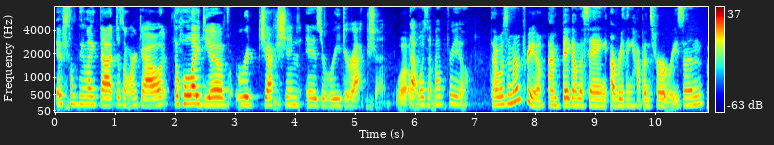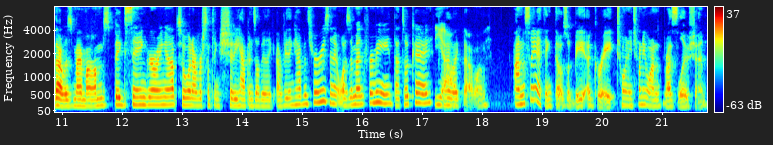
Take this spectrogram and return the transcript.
If something like that doesn't work out, the whole idea of rejection is redirection. Whoa. That wasn't meant for you. That wasn't meant for you. I'm big on the saying, everything happens for a reason. That was my mom's big saying growing up. So whenever something shitty happens, I'll be like, everything happens for a reason. It wasn't meant for me. That's okay. Yeah. I like that one. Honestly, I think those would be a great 2021 resolution.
